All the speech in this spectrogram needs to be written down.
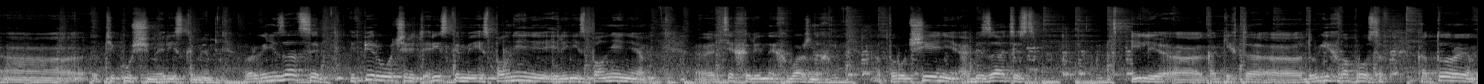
э, текущими рисками в организации и в первую очередь рисками исполнения или неисполнения э, тех или иных важных поручений, обязательств или э, каких-то э, других вопросов, которые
